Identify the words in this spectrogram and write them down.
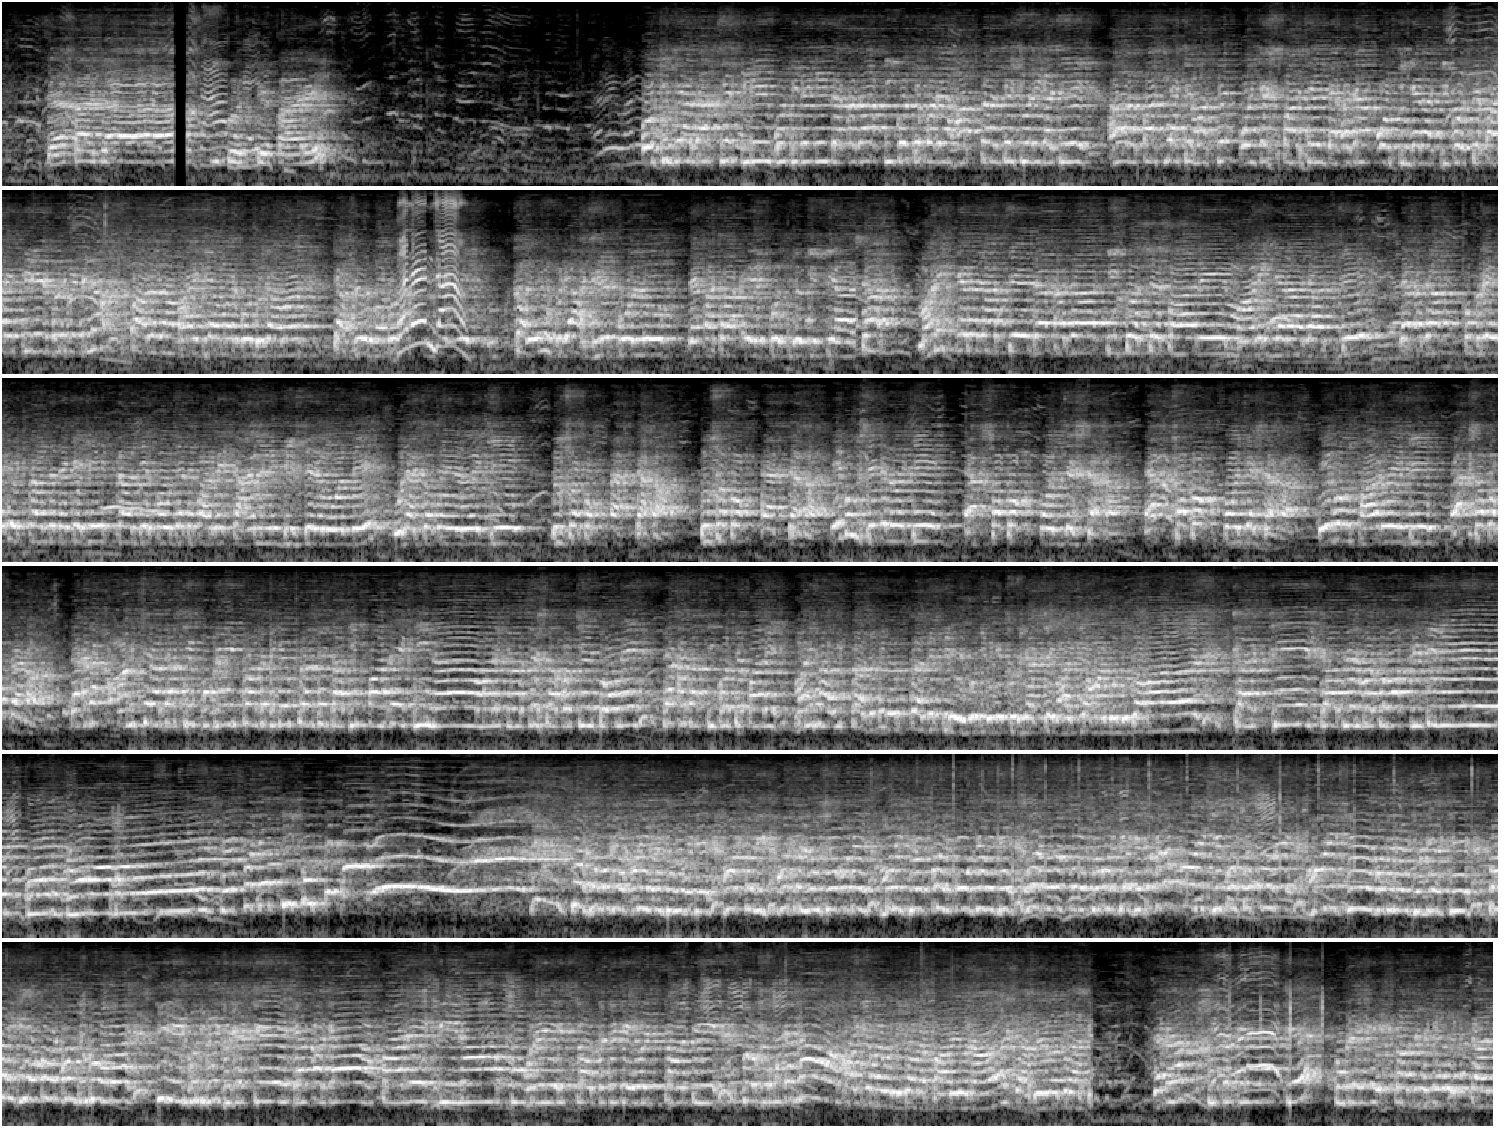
দেখা যাক কি করতে পারে যারা যাচ্ছে তীরের গতি রেখে দেখা যাক কি করতে পারে হাত প্রান্তে চলে গেছে আর বাকি আছে পঞ্চাশ পার্সেন্ট দেখা যাক অর্জুন যারা কি করতে পারে তীরের গতি নির্দিষ্টের মধ্যে সাথে রয়েছে দুশত এক টাকা দুশত এক টাকা এবং সেখানে রয়েছে এক শতক পঞ্চাশ টাকা এক শতক পঞ্চাশ টাকা এবং তার রয়েছে এক শতক টাকা। দেখা যাক যাচ্ছে পুকুরে এই প্রান্ত থেকে প্রান্তে পারে কি না? মানিকরা চেষ্টা করছে দমে দেখা যাক কি করতে পারে। মানিকরা এই প্রান্ত থেকে প্রান্তে ফিরে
